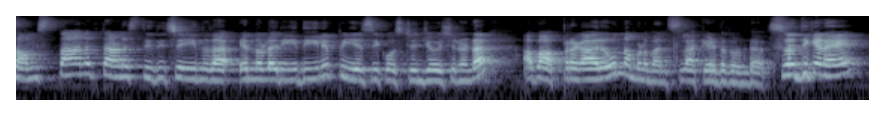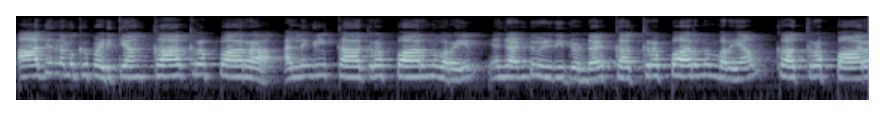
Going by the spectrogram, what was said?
സംസ്ഥാനത്താണ് സ്ഥിതി ചെയ്യുന്നത് എന്നുള്ള രീതിയിൽ പി എസ് സി ക്വസ്റ്റ്യൻ ചോദിച്ചിട്ടുണ്ട്. അപ്പോൾ അപ്രകാരവും നമ്മൾ മനസ്സിലാക്കേണ്ടതുണ്ട്. ശ്രദ്ധിക്കണേ ആദ്യം നമുക്ക് പഠിക്കാം. കാക്രപ്പാറ അല്ലെങ്കിൽ കാക്രപ്പാർ എന്ന് പറയും. ഞാൻ രണ്ടും എഴുതിയിട്ടുണ്ട്. കക്രപ്പാർ എന്നും പറയാം. കാക്രപ്പാറ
